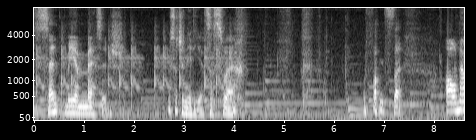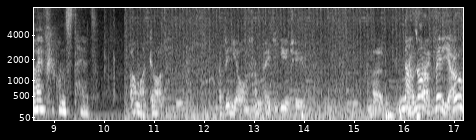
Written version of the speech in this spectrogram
Sent me a message. You're such an idiot, I swear. Fuck's sake. Oh, now everyone's dead. Oh my god. A video on the front page of YouTube Uh, No, not a video.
